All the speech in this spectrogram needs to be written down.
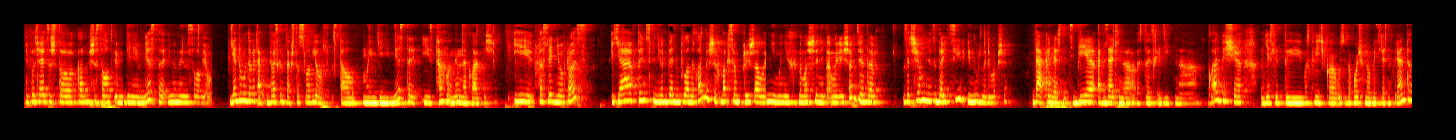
И получается, что кладбище стало твоим гением места именно из-за Соловьева. Я думаю, давай так, давай скажем так, что Соловьев стал моим гением места и стал он на кладбище. И последний вопрос. Я, в принципе, никогда не была на кладбищах, максимум проезжала мимо них на машине там или еще где-то. Зачем мне туда идти и нужно ли вообще? Да, конечно, тебе обязательно стоит сходить на кладбище. Если ты москвичка, у тебя очень много интересных вариантов.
